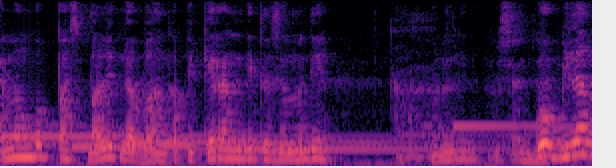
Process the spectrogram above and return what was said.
emang gue pas balik nggak bakal kepikiran gitu sama dia. Gue bilang gitu. Gue bilang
